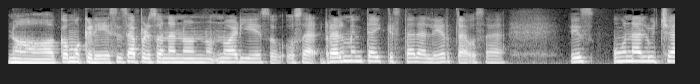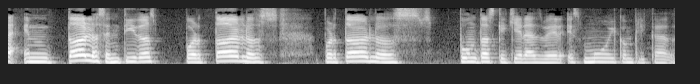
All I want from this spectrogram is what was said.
no, ¿cómo crees? Esa persona no, no, no haría eso, o sea, realmente hay que estar alerta, o sea, es una lucha en todos los sentidos, por todos los, por todos los puntos que quieras ver, es muy complicado.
